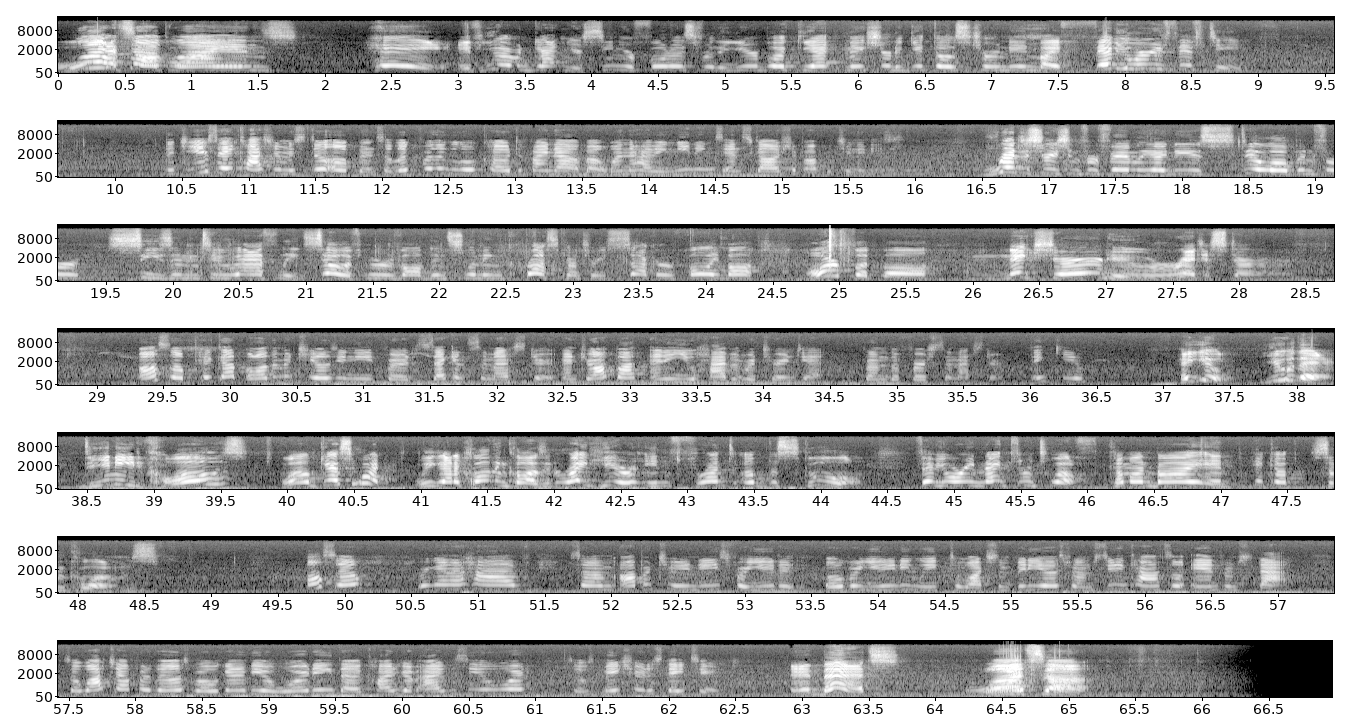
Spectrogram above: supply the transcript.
What's up, Lions? Hey, if you haven't gotten your senior photos for the yearbook yet, make sure to get those turned in by February 15th. The GSA classroom is still open, so look for the Google code to find out about when they're having meetings and scholarship opportunities. Registration for Family ID is still open for season two athletes. So if you're involved in swimming, cross country, soccer, volleyball, or football, make sure to register. Also, pick up all the materials you need for the second semester and drop off any you haven't returned yet from the first semester. Thank you. Hey, you, you there, do you need clothes? Well, guess what? We got a clothing closet right here in front of the school. February 9th through 12th. Come on by and pick up some clothes. Also, we're going to have some opportunities for you to, over Unity Week to watch some videos from student council and from staff. So watch out for those where we're going to be awarding the Cottage Grove Advocacy Award, so make sure to stay tuned. And that's What's Up?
